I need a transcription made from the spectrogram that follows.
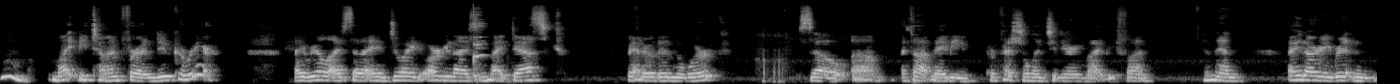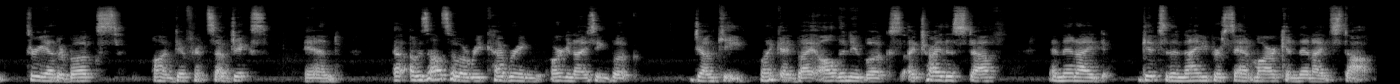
hmm, might be time for a new career. I realized that I enjoyed organizing my desk better than the work. So um, I thought maybe professional engineering might be fun. And then I had already written three other books on different subjects. And I was also a recovering organizing book junkie. Like I'd buy all the new books, I'd try this stuff, and then I'd get to the 90% mark and then I'd stop.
